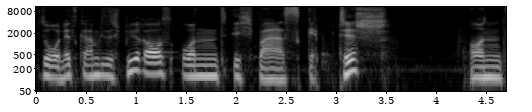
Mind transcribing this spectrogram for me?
so, und jetzt kam dieses Spiel raus und ich war skeptisch und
